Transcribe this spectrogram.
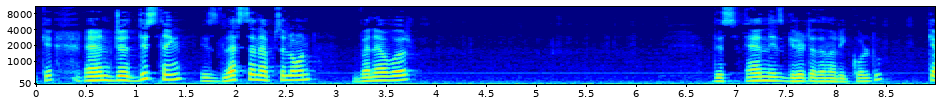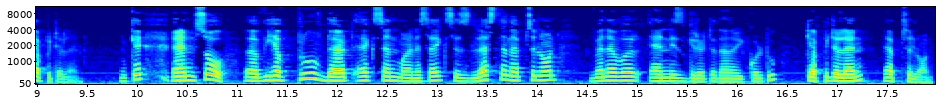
okay? And this thing is less than epsilon whenever this n is greater than or equal to capital N. Okay? And so uh, we have proved that x n minus x is less than epsilon whenever n is greater than or equal to capital N epsilon.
